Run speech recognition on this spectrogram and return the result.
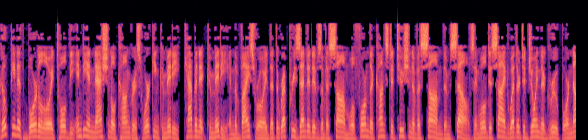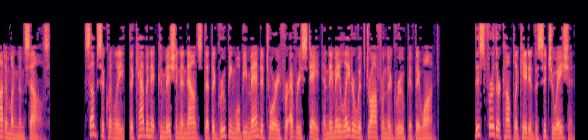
Gopinath Bordoloi told the Indian National Congress Working Committee, Cabinet Committee and the Viceroy that the representatives of Assam will form the constitution of Assam themselves and will decide whether to join the group or not among themselves. Subsequently, the Cabinet Commission announced that the grouping will be mandatory for every state and they may later withdraw from the group if they want. This further complicated the situation.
